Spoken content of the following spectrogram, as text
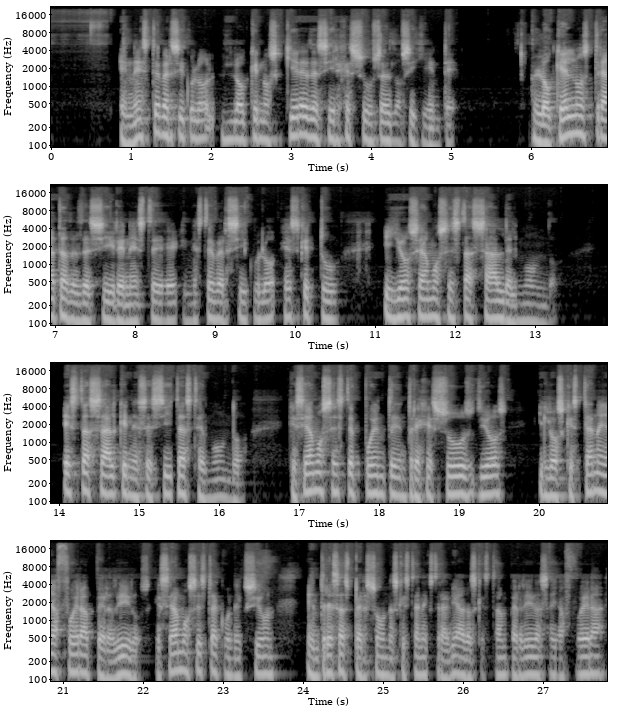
en este versículo lo que nos quiere decir Jesús es lo siguiente. Lo que Él nos trata de decir en este, en este versículo es que tú y yo seamos esta sal del mundo esta sal que necesita este mundo, que seamos este puente entre Jesús, Dios y los que están allá afuera perdidos, que seamos esta conexión entre esas personas que están extraviadas, que están perdidas allá afuera,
